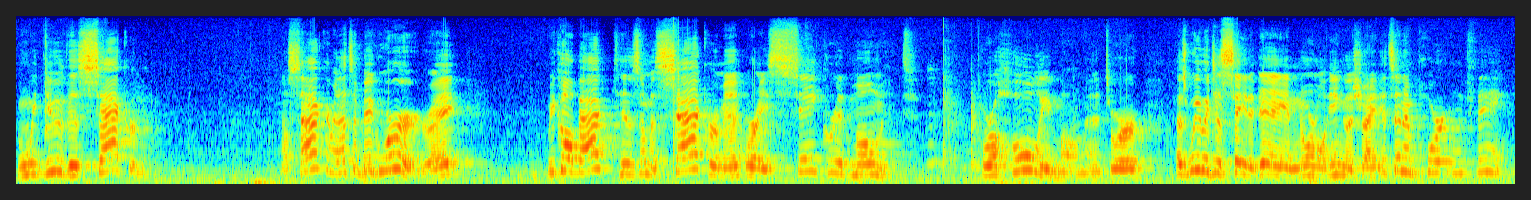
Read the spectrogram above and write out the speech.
when we do this sacrament. Now, sacrament, that's a big word, right? We call baptism a sacrament or a sacred moment or a holy moment or as we would just say today in normal English, right? It's an important thing.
